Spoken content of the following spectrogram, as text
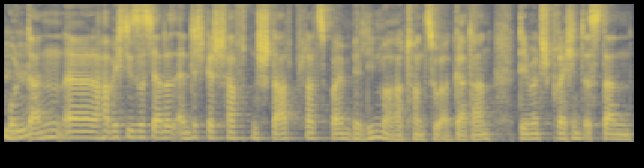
Mhm. Und dann äh, habe ich dieses Jahr das endlich geschafft, einen Startplatz beim Berlin-Marathon zu ergattern. Dementsprechend ist dann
